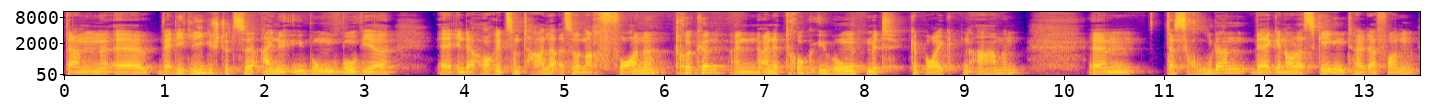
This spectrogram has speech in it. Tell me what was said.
dann äh, wäre die Liegestütze eine Übung, wo wir in der Horizontale, also nach vorne drücken, ein, eine Druckübung mit gebeugten Armen. Ähm, das Rudern wäre genau das Gegenteil davon,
